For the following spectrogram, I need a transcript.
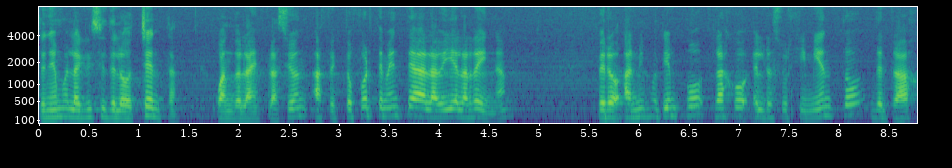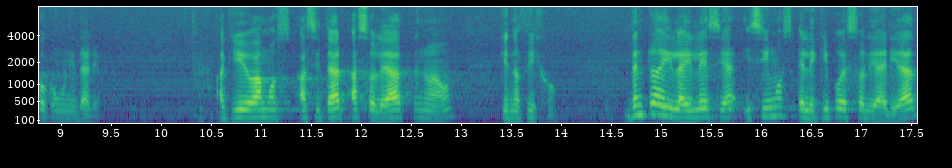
tenemos la crisis de los 80, cuando la inflación afectó fuertemente a la Villa La Reina, pero al mismo tiempo trajo el resurgimiento del trabajo comunitario. Aquí vamos a citar a Soledad de nuevo, quien nos dijo, Dentro de la iglesia hicimos el equipo de solidaridad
